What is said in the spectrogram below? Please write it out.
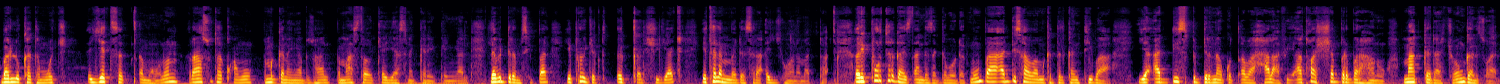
ባሉ ከተሞች እየተሰጠ መሆኑን ራሱ ተቋሙ በመገናኛ ብዙኃን በማስታወቂያ እያስነገረ ይገኛል። ለብድርም ሲባል የፕሮጀክት እቅድ ሽያጭ የተለመደ ስራ እየሆነ መጥቷል። ሪፖርተር ጋዜጣ እንደዘገበው ደግሞ በአዲስ አበባ ምክትል ከንቲባ የአዲስ ብድርና ቁጠባ ኃላፊ አቶ አሸብር ብርሃኑ ማገዳቸውን ገልጿል።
